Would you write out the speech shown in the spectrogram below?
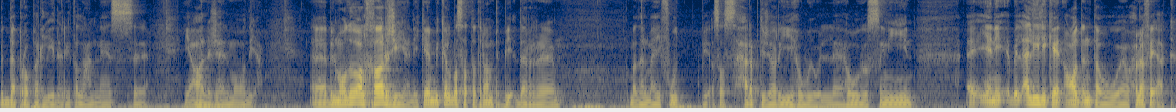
بدها proper leader يطلع الناس يعالج هالمواضيع. آه، بالموضوع الخارجي يعني كان بكل بساطة ترامب بيقدر آه، بدل ما يفوت بقصص حرب تجارية هو هو والصينيين آه، يعني بالقليل كان اقعد انت وحلفائك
